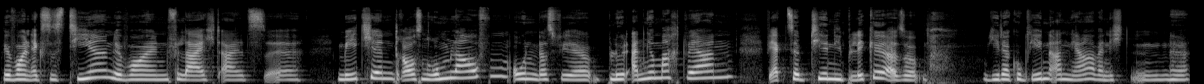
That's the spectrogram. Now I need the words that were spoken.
Wir wollen existieren, wir wollen vielleicht als äh, Mädchen draußen rumlaufen, ohne dass wir blöd angemacht werden. Wir akzeptieren die Blicke, also jeder guckt jeden an, ja, wenn ich eine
